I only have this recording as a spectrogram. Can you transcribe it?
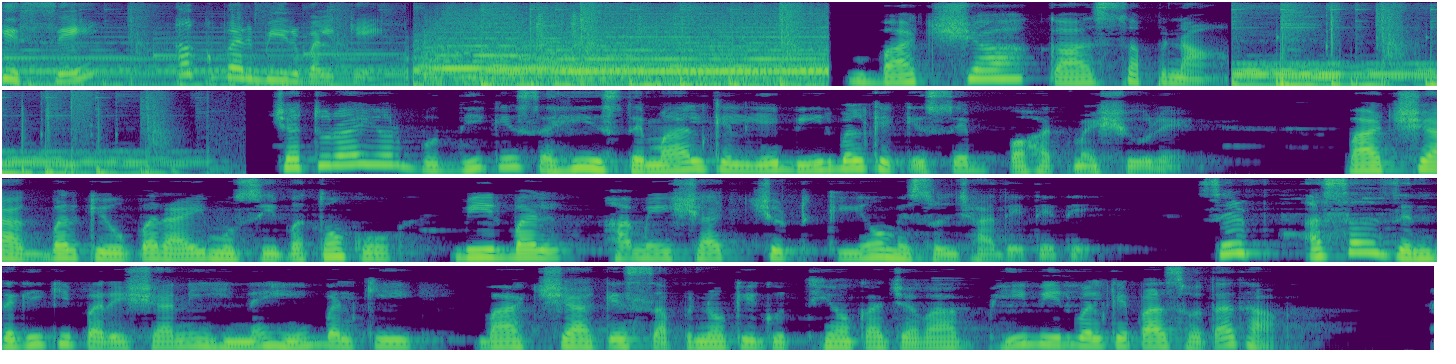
किससे अकबर बीरबल के। बादशाह का सपना। चतुराई और बुद्धि के सही इस्तेमाल के लिए बीरबल के किस्से बहुत मशहूर हैं। बादशाह अकबर के ऊपर आई मुसीबतों को बीरबल हमेशा चुटकियों में सुलझा देते थे। सिर्फ़ असल ज़िंदगी की परेशानी ही नहीं, बल्कि बादशाह के सपनों की गुत्थियों का जवाब भी बीरबल के पास होता था।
